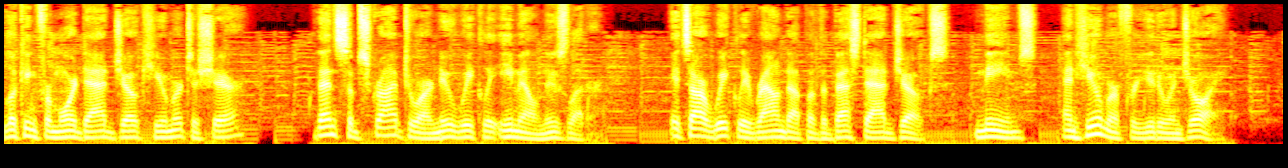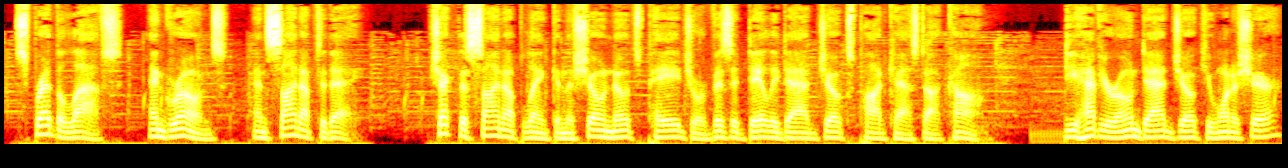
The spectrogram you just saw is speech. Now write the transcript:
Looking for more dad joke humor to share? Then subscribe to our new weekly email newsletter. It's our weekly roundup of the best dad jokes, memes, and humor for you to enjoy. Spread the laughs and groans and sign up today. Check the sign up link in the show notes page or visit dailydadjokespodcast.com. Do you have your own dad joke you want to share?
